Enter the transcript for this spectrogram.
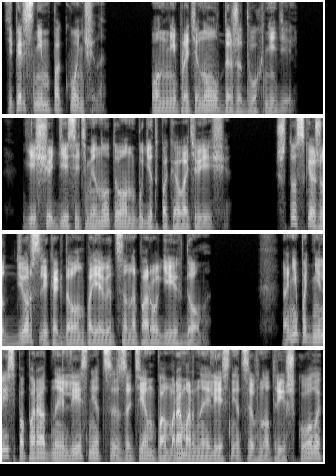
Теперь с ним покончено. Он не протянул даже двух недель. Еще 10 минут, и он будет паковать вещи. Что скажут Дёрсли, когда он появится на пороге их дома? Они поднялись по парадной лестнице, затем по мраморной лестнице внутри школы,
